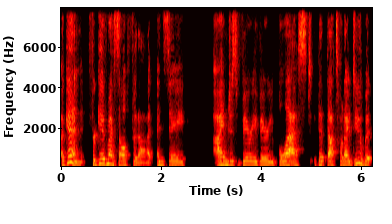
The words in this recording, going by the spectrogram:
again forgive myself for that and say i'm just very very blessed that that's what i do. But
